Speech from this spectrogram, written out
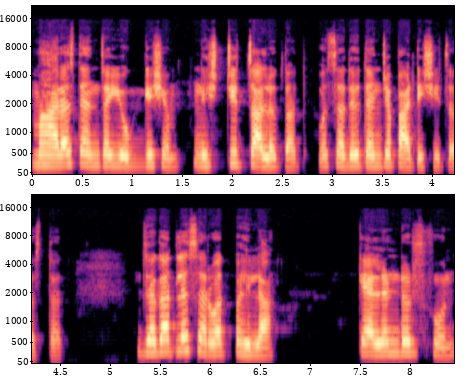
महाराज त्यांचा योग्यक्षम निश्चित चालवतात व सदैव त्यांच्या पाठीशीच असतात. जगातला सर्वात पहिला कॅलेंडर फोन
